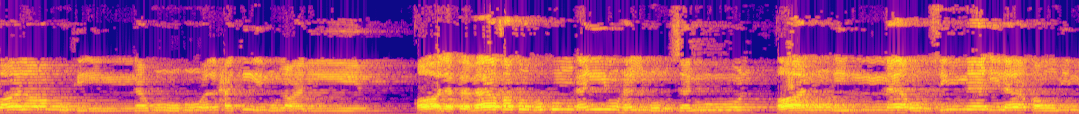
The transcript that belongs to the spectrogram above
قال ربك إنه هو الحكيم العليم. قال فما خطبكم أيها المرسلون؟ قالوا إنا أرسلنا إلى قوم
